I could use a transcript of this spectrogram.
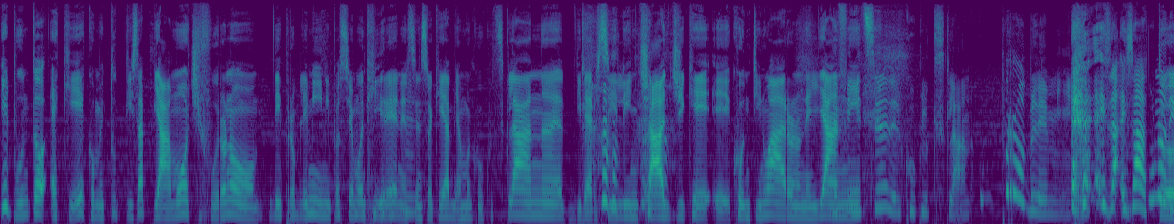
Il punto è che, come tutti sappiamo, ci furono dei problemini, possiamo dire, nel Mm. senso che abbiamo il Ku Klux Klan, diversi linciaggi che eh, continuarono negli anni. Definizione del Ku Klux Klan. Un problemino. Esa- esatto, Uno dei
